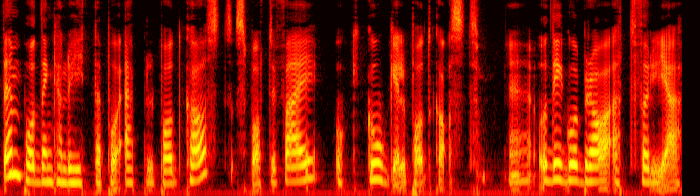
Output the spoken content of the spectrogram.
Den podden kan du hitta på Apple Podcast, Spotify och Google Podcast. Eh, och det går bra att följa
